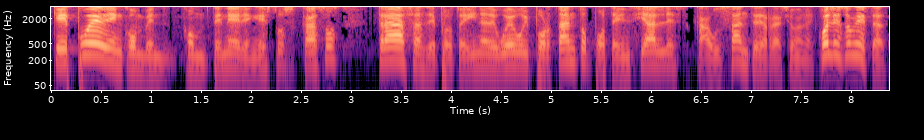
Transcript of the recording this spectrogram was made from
que pueden contener en estos casos trazas de proteína de huevo y por tanto potenciales causantes de reacción alérgica. ¿Cuáles son estas?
